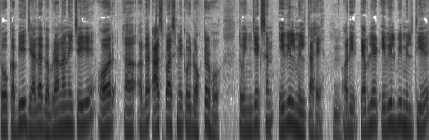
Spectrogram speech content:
तो कभी ज़्यादा घबराना नहीं चाहिए और अगर आसपास में कोई डॉक्टर हो तो इंजेक्शन एविल मिलता है हम्म, और ये टैबलेट एविल भी मिलती है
